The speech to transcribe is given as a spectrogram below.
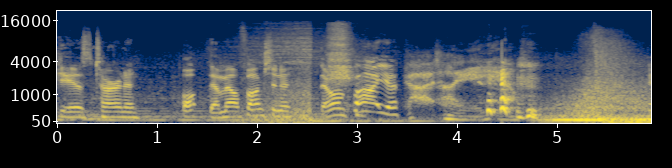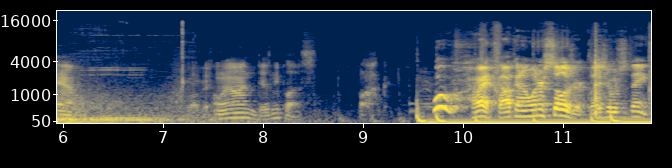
Gears turning. Oh, they're malfunctioning. They're on fire. God, I hate you. Damn. Love it. Only on Disney Plus. Fuck. Woo. All right, Falcon and Winter Soldier. Glacier, what you think?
